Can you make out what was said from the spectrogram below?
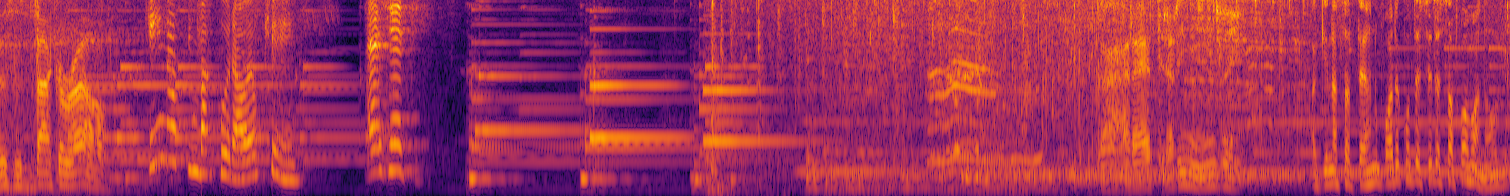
This is Bacurau. Quem nasce em Bacurau é o quê? É gente. Caralho, atiraram em mim, velho. Aqui nessa terra não pode acontecer dessa forma, não. viu?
